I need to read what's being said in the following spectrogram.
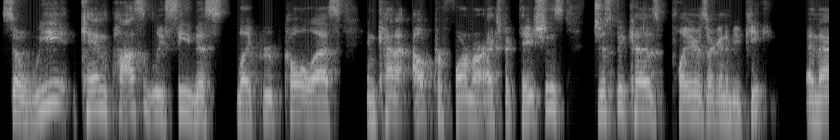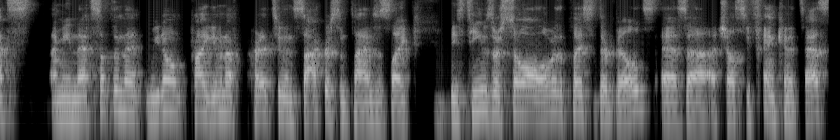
So we can possibly see this like group coalesce and kind of outperform our expectations just because players are going to be peaking. And that's, I mean, that's something that we don't probably give enough credit to in soccer sometimes. It's like these teams are so all over the place with their builds, as uh, a, Chelsea fan can attest,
